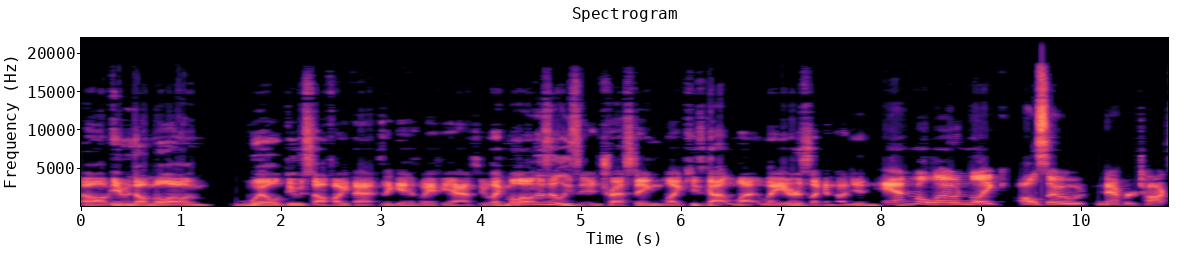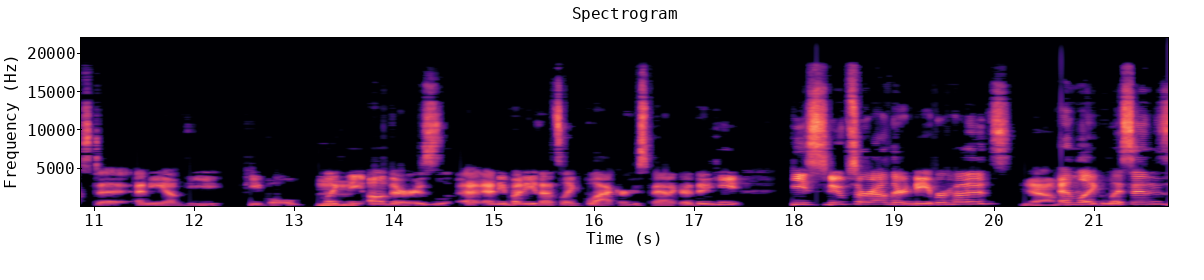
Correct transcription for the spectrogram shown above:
Uh, even though malone will do stuff like that to get his way if he has to. Like malone is at least interesting. Like he's got la- layers like an onion. And Malone like also never talks to any of the people, like Mhm. the others, anybody that's like black or Hispanic or anything. He he snoops around their neighborhoods yeah and like listens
